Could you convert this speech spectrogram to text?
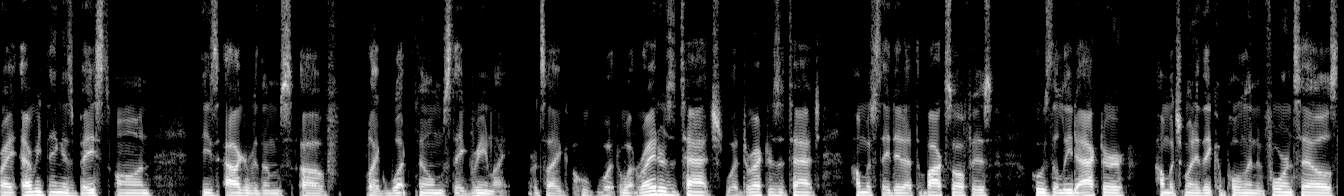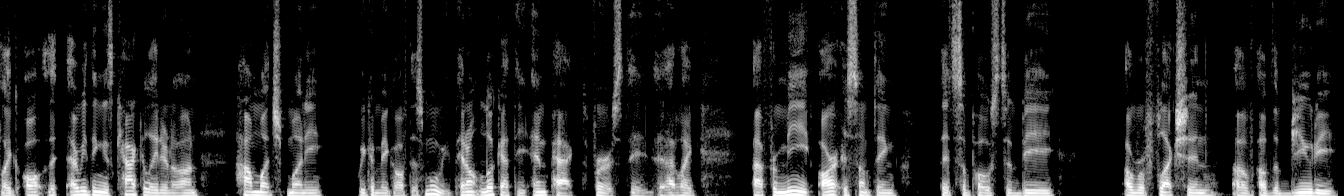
right? Everything is based on these algorithms of like what films they greenlight. It's like who, what what writers attach, what directors attach, how much they did at the box office, who's the lead actor, how much money they could pull in in foreign sales. Like all everything is calculated on how much money we can make off this movie. They don't look at the impact first. They like uh, for me, art is something that's supposed to be a reflection of of the beauty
